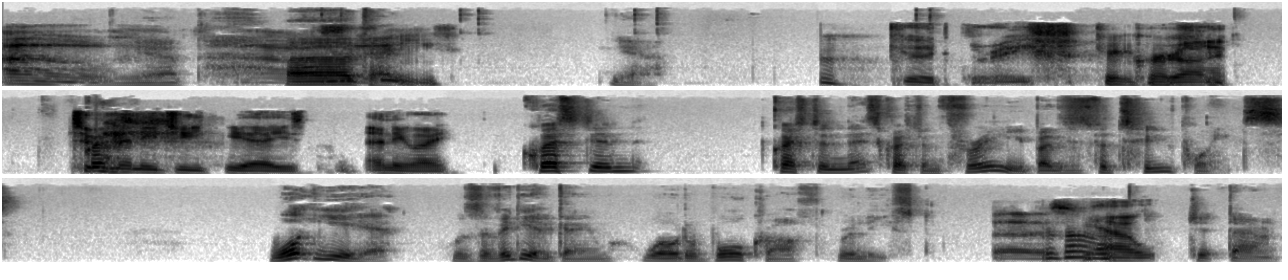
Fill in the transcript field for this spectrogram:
Oh. Yeah. oh, Uh, okay. Yeah. Good grief. Trick question. Right. Too many GTAs. Anyway, Question. Question. Next question three, but this is for two points. What year was the video game World of Warcraft released? Buzz. meow. Jit down.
